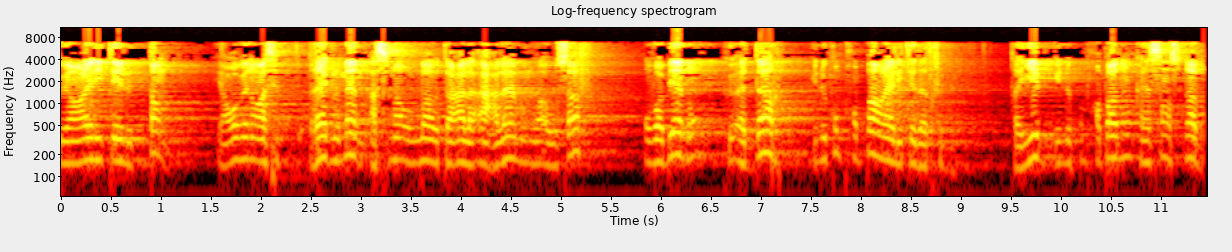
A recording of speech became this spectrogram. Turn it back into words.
qu'en réalité le temps, et en revenant à cette règle même, Asma'ullah ta'ala a'lamun wa awsaf, on voit bien donc que ad-dar, il ne comprend pas en réalité d'attributs. Taïb, il ne comprend pas donc un sens noble,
